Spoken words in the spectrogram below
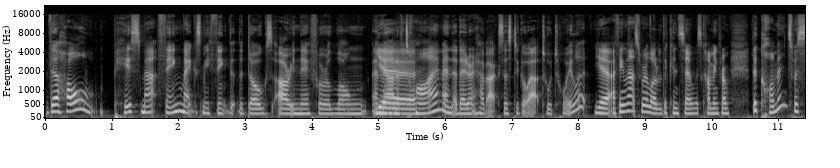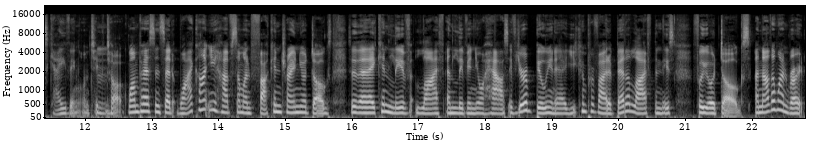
The whole piss mat thing makes me think that the dogs are in there for a long amount Yeah. of time and that they don't have access to go out to a toilet. Yeah, I think that's where a lot of the concern was coming from. The comments were scathing on hmm. TikTok. One person said, Why can't you have someone fucking train your dogs so that they can live life and live in your house? If you're a billionaire, you can provide a better life than this for your dogs. Another one wrote,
